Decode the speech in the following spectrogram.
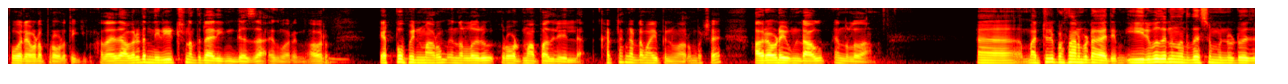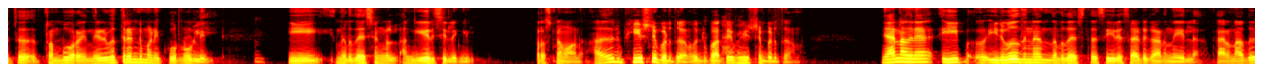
പോലെ അവിടെ പ്രവർത്തിക്കും. അതായത് അവരുടെ നിരീക്ഷണത്തിലായിരിക്കും ഗസ എന്ന് പറയുന്നത്. അവർ എപ്പോൾ പിന്മാറും എന്നുള്ളൊരു റോഡ് മാപ്പ് അതിലില്ല. ഘട്ടം ഘട്ടമായി പിന്മാറും പക്ഷേ അവരവിടെ ഉണ്ടാകും എന്നുള്ളതാണ്. മറ്റൊരു പ്രധാനപ്പെട്ട കാര്യം ഈ ഇരുപതിന് നിർദ്ദേശം മുന്നോട്ട് വെച്ചിട്ട് ട്രംപ് പറയുന്നത് എഴുപത്തിരണ്ട് മണിക്കൂറിനുള്ളിൽ ഈ നിർദ്ദേശങ്ങൾ അംഗീകരിച്ചില്ലെങ്കിൽ പ്രശ്നമാണ്. അതൊരു ഭീഷണിപ്പെടുത്തുകയാണ് ഒരു പാർട്ടിയെ ഭീഷണിപ്പെടുത്തുകയാണ്. ഞാൻ അതിനെ ഈ ഇരുപത് ദിന നിർദ്ദേശത്തെ സീരിയസ് ആയിട്ട് കാണുന്നേയില്ല കാരണം അത്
